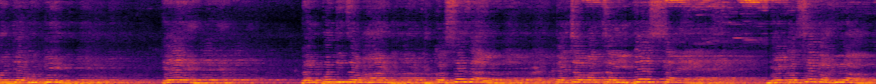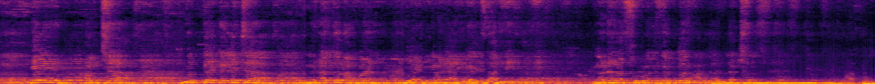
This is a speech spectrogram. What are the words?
म्हणजे होतील हे गणपतीचं वाण कसं झालं? त्याच्या मागचा इतिहास काय हे कसं घडलं? हे आमच्या नृत्यकलेच्या गणातून आपण या ठिकाणी ऐकायचं आहे. गणाला सुरुवात करतो. लक्ष असतो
